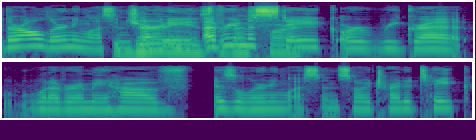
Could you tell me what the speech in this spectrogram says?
they're all learning lessons. journey every is the every best part. mistake or regret, whatever I may have, is a learning lesson. So I try to take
